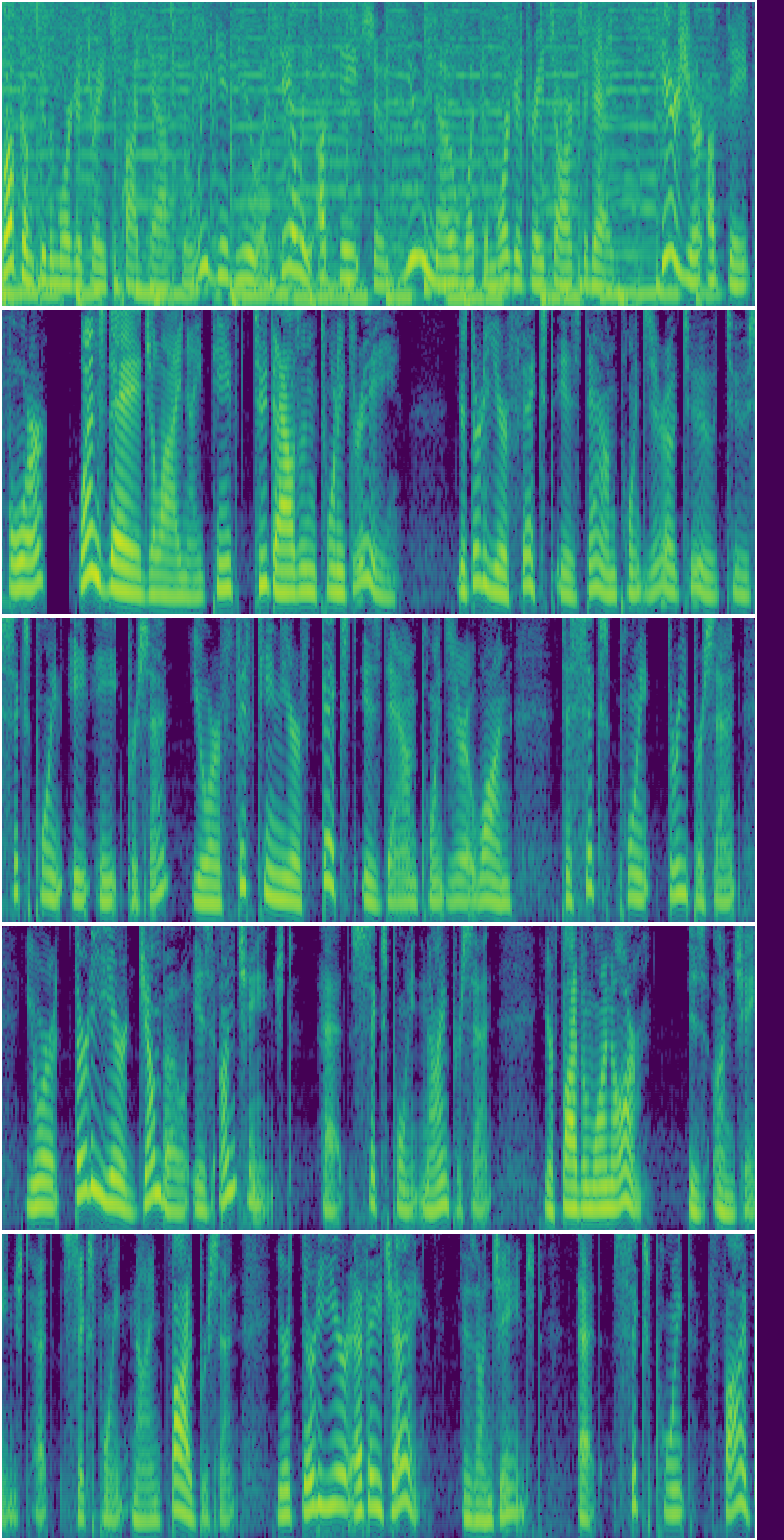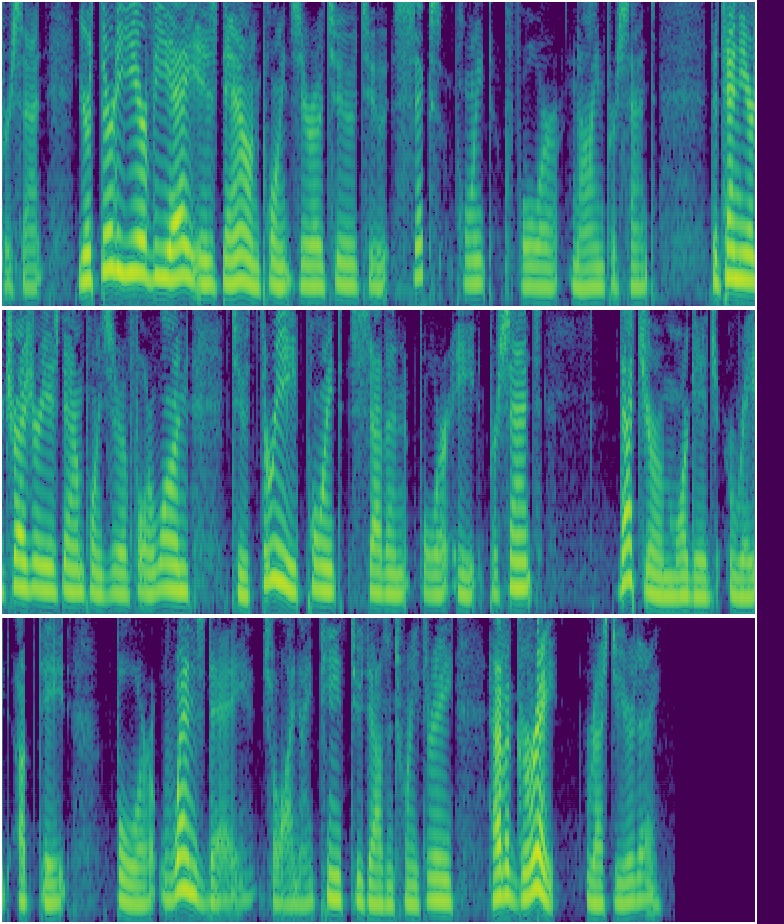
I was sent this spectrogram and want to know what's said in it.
Welcome to the Mortgage Rates Podcast, where we give you a daily update so you know what the mortgage rates are today. Here's your update for Wednesday, July 19th, 2023. Your 30 year fixed is down 0.02 to 6.88%. Your 15 year fixed is down 0.01 to 6.3%. Your 30 year jumbo is unchanged at 6.9%. Your 5 and 1 ARM is unchanged at 6.95%. Your 30 year FHA is unchanged at 6.5%. Your 30 year VA is down 0.02 to 6.49%. The 10 year Treasury is down 0.041 to 3.748%. That's your mortgage rate update for Wednesday, July 19th, 2023. Have a great rest of your day.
